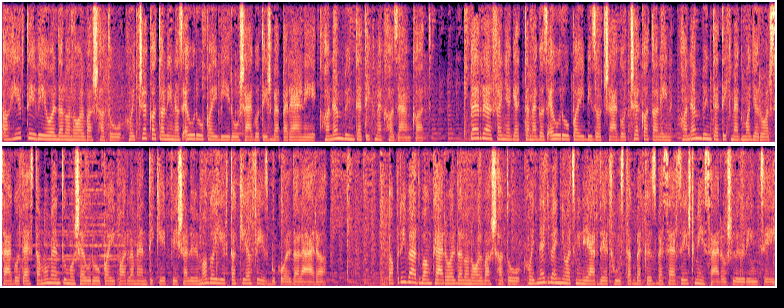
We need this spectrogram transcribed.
A Hír TV oldalon olvasható, hogy Cseh Katalin az Európai Bíróságot is beperelné, ha nem büntetik meg hazánkat. Perrel fenyegette meg az Európai Bizottságot Cseh Katalin, ha nem büntetik meg Magyarországot ezt a Momentumos Európai Parlamenti képviselő maga írta ki a Facebook oldalára. A privát bankár oldalon olvasható, hogy 48 milliárdért húztak be közbeszerzést Mészáros Lőrincék.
